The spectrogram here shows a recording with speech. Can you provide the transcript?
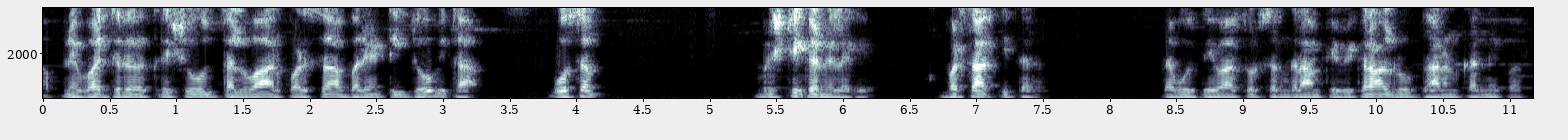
अपने वज्र, त्रिशूल, तलवार, फरसा, बरेंटी जो भी था, वो सब वृष्टि करने लगे बरसात की तरह। तब उस देवासुर संग्राम के विकराल रूप धारण करने पर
